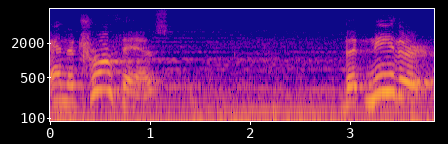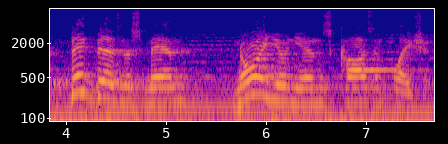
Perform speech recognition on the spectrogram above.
and the truth is that neither big businessmen nor unions cause inflation.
